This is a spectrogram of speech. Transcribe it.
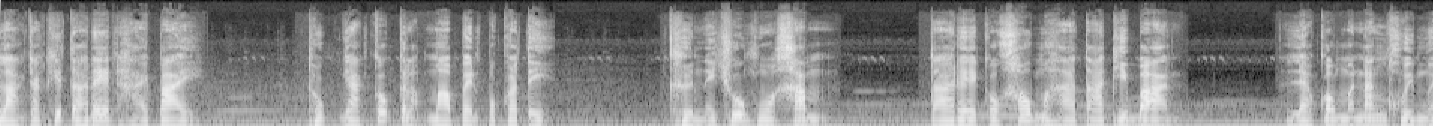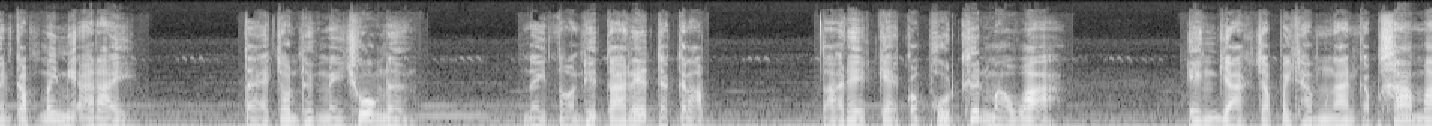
หลังจากที่ตาเรศหายไป ทุกอย่างก็กลับมาเป็นปกติ คือในช่วงหัวค่ำตาเรศก็เข้ามาหาตาที่บ้าน แล้วก็มานั่งคุยเหมือนกับไม่มีอะไร แต่จนถึงในช่วงหนึ่ง ในตอนที่ตาเรศจะกลับ ตาเรศแกก็พูดขึ้นมาว่า เองอยากจะไปทำงานกับข้าไหม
